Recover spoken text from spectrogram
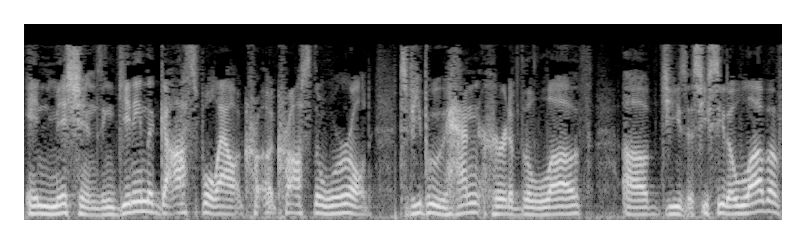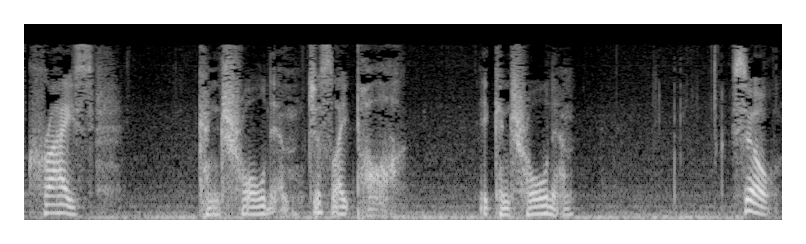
in missions and getting the gospel out cr- across the world to people who hadn't heard of the love of Jesus. You see, the love of Christ controlled him, just like Paul. It controlled him. So,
